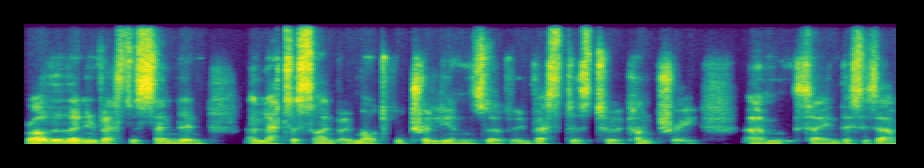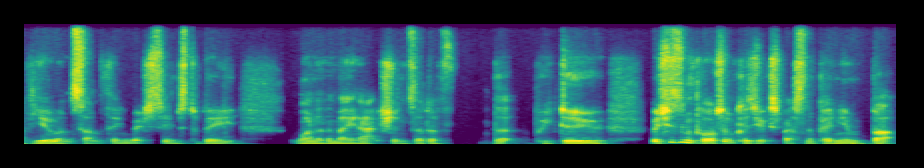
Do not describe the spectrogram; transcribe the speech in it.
rather than investors sending a letter signed by multiple trillions of investors to a country um, saying this is our view on something, which seems to be one of the main actions that have that we do, which is important because you express an opinion, but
